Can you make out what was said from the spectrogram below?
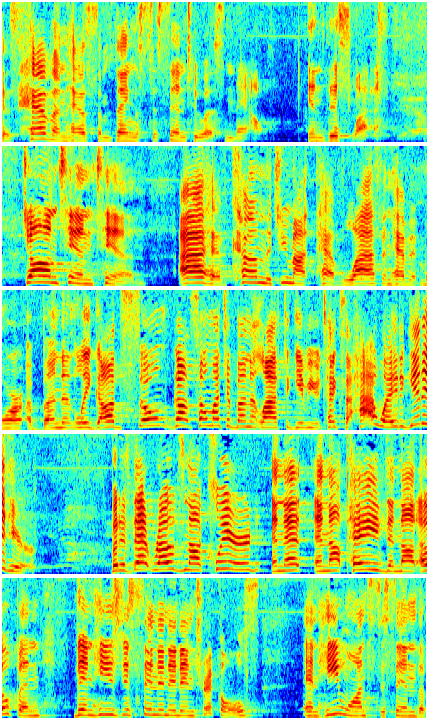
Because heaven has some things to send to us now in this life. John 10 10. I have come that you might have life and have it more abundantly. God so got so much abundant life to give you. It takes a highway to get it here. But if that road's not cleared and that and not paved and not open, then he's just sending it in trickles and he wants to send the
